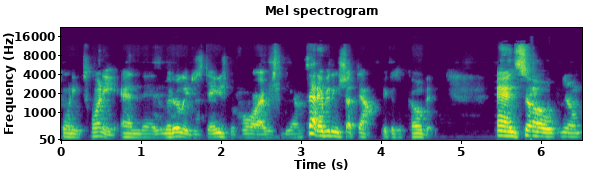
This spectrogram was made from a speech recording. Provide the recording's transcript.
2020. And then literally just days before I was to be on set, everything shut down because of COVID. And so, you know,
